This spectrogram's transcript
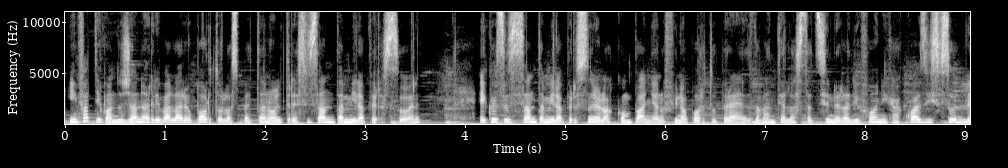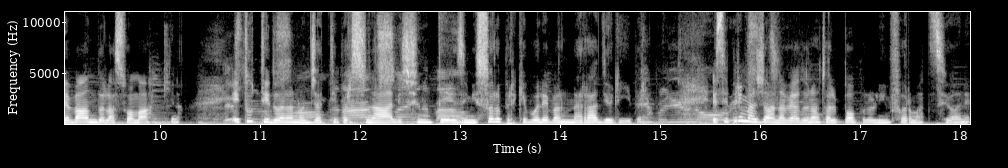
Infatti quando Gian arriva all'aeroporto lo aspettano oltre 60.000 persone e queste 60.000 persone lo accompagnano fino a Port-au-Prince davanti alla stazione radiofonica quasi sollevando la sua macchina e tutti donano oggetti personali, centesimi, solo perché volevano una radio libera. E se prima Jean aveva donato al popolo l'informazione,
